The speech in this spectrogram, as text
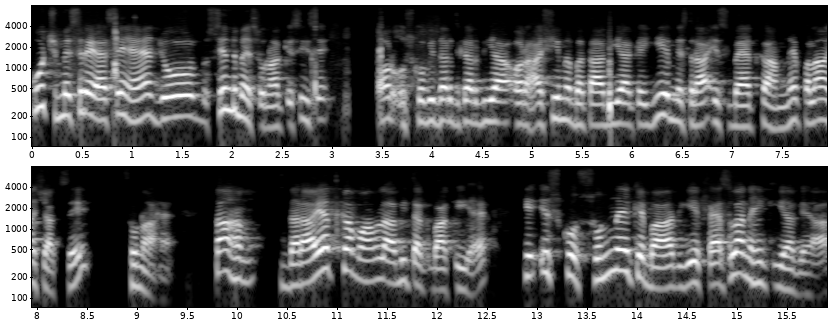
کچھ مصرے ایسے ہیں جو سندھ میں سنا کسی سے اور اس کو بھی درج کر دیا اور حاشی میں بتا دیا کہ یہ مصرا اس بیت کا ہم نے فلاں شخص سے سنا ہے۔ تاہم درایت کا معاملہ ابھی تک باقی ہے کہ اس کو سننے کے بعد یہ فیصلہ نہیں کیا گیا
